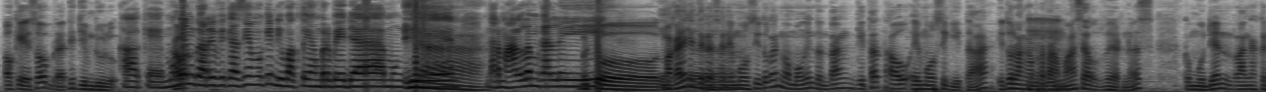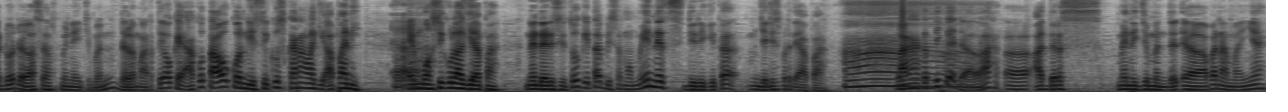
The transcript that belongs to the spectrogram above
Oke, so berarti diem dulu. Oke, mungkin klarifikasinya mungkin di waktu yang berbeda, mungkin Iya. ntar malam kali. Betul. Gitu. Makanya kecerdasan emosi itu kan ngomongin tentang kita tahu emosi kita. Itu langkah pertama self awareness. Kemudian langkah kedua adalah self management. Dalam arti oke aku tahu kondisiku sekarang lagi apa nih. Emosiku lagi apa. Nah dari situ kita bisa memanage diri kita menjadi seperti apa. Ah. Langkah ketiga adalah eh, others management. eh, apa namanya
